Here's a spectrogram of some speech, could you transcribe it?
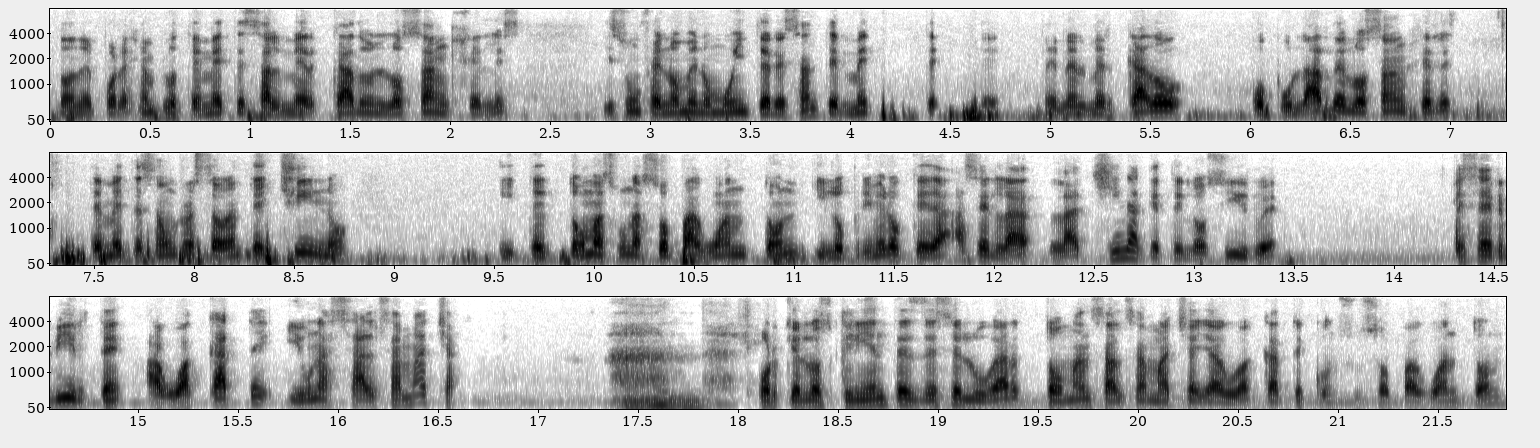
donde por ejemplo te metes al mercado en Los Ángeles, es un fenómeno muy interesante, en el mercado popular de Los Ángeles, te metes a un restaurante chino y te tomas una sopa guantón y lo primero que hace la, la china que te lo sirve es servirte aguacate y una salsa macha. Porque los clientes de ese lugar toman salsa macha y aguacate con su sopa guantón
